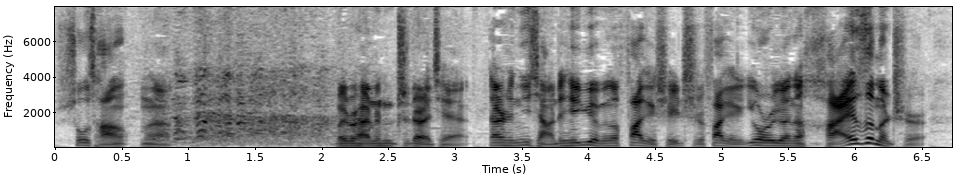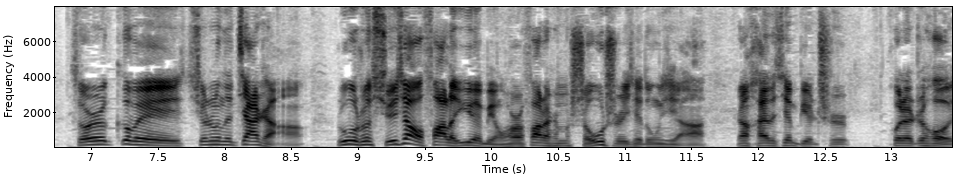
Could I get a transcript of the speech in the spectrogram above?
收藏啊。没准还能值点钱，但是你想，这些月饼都发给谁吃？发给幼儿园的孩子们吃。所以说，各位学生的家长，如果说学校发了月饼或者发了什么熟食一些东西啊，让孩子先别吃，回来之后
